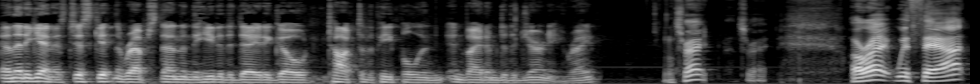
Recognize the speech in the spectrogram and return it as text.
And then again, it's just getting the reps done in the heat of the day to go talk to the people and invite them to the journey, right? That's right. That's right. All right. With that,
